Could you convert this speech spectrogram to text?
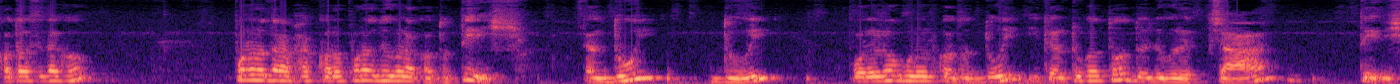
কত আছে দেখো? পনেরো দ্বারা ভাগ করো, পনেরো দুই গুণা কত? তিরিশ। তাহলে দুই দুই, পনেরো গুণন কত? দুই ইকাল টু কত? দুই দুগুণে চার, তিরিশ।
